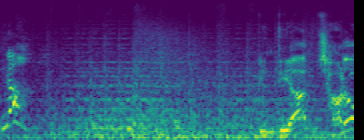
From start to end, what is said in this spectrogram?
না। বিন্দিয়া ছাড়ো!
